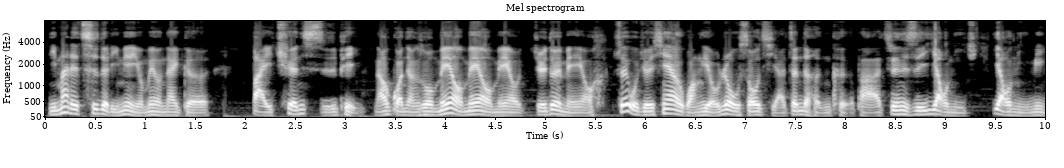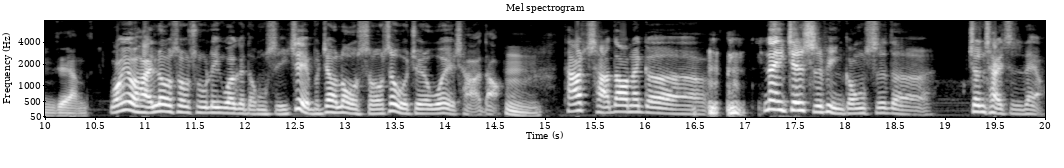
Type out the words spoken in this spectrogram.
你卖的吃的里面有没有那个？”百圈食品，然后馆长说没有没有没有，绝对没有。所以我觉得现在的网友肉收起来真的很可怕，真的是要你要你命这样子。网友还漏收出另外一个东西，这也不叫漏收，这我觉得我也查到。嗯，他查到那个 那一间食品公司的真材资料，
